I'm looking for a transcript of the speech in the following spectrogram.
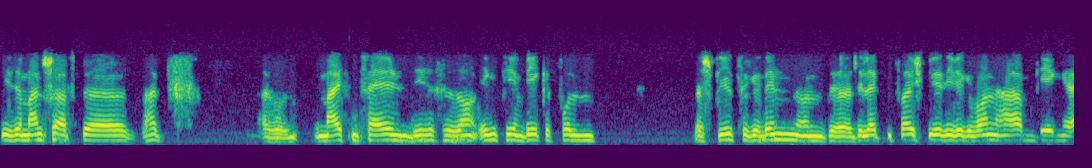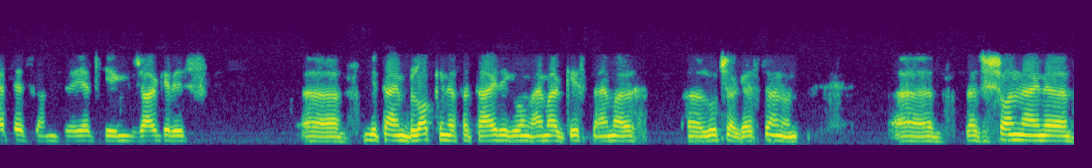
diese Mannschaft äh, hat also in den meisten Fällen diese Saison irgendwie einen Weg gefunden, das Spiel zu gewinnen. Und äh, die letzten zwei Spiele, die wir gewonnen haben, gegen Ertes und äh, jetzt gegen Žalgiris, äh, mit einem Block in der Verteidigung, einmal Gist, einmal äh, Lucha gestern. Und äh, das ist schon eine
